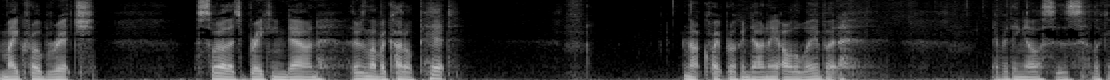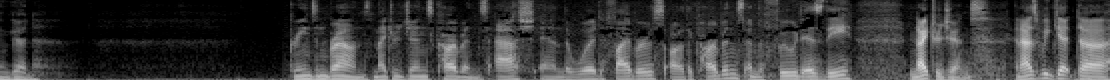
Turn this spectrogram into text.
microbe rich soil that's breaking down. There's an avocado pit. Not quite broken down all the way, but everything else is looking good. Greens and browns, nitrogens, carbons, ash and the wood fibers are the carbons and the food is the nitrogens. And as we get uh,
